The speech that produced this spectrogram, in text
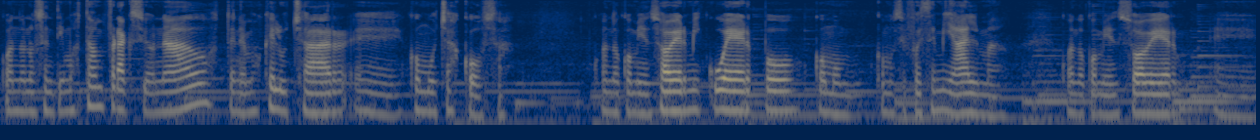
cuando nos sentimos tan fraccionados, tenemos que luchar eh, con muchas cosas. Cuando comienzo a ver mi cuerpo como, como si fuese mi alma, cuando comienzo a ver eh,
